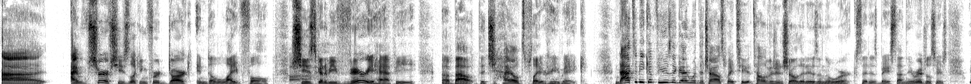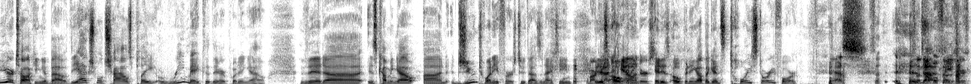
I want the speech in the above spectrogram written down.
Uh, I'm sure if she's looking for dark and delightful, she's going to be very happy about the Child's Play remake. Not to be confused again with the Child's Play t- television show that is in the works, that is based on the original series. We are talking about the actual Child's Play remake that they are putting out, that uh, is coming out on June 21st, 2019. Mark it it is on your opening, calendars. It is opening up against Toy Story 4. Yes. So, so, Double so, feature.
